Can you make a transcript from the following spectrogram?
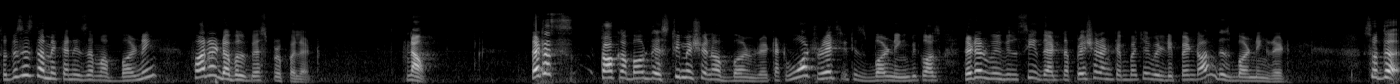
So, this is the mechanism of burning for a double base propellant. Now, let us talk about the estimation of burn rate at what rate it is burning because later we will see that the pressure and temperature will depend on this burning rate. So, the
